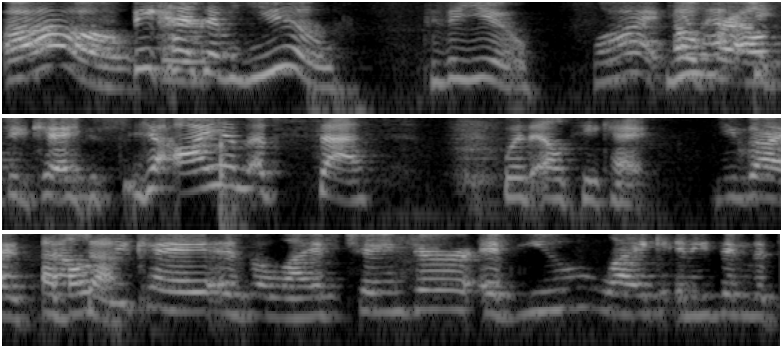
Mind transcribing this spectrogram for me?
Oh. because of you. Because of you. Why? you oh, for have- LTKs. Yeah, I am obsessed with LTK. You guys, Obsessed. LTK is a life changer. If you like anything that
